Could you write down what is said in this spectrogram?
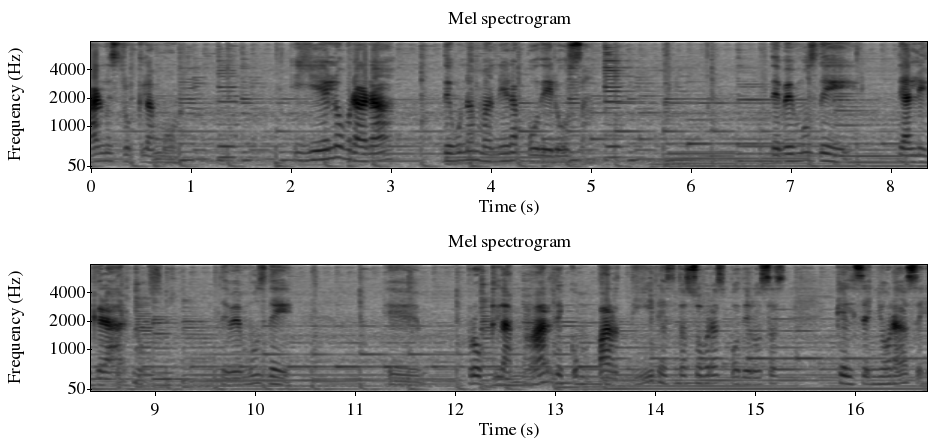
a nuestro clamor y Él obrará de una manera poderosa. Debemos de, alegrarnos, debemos de eh, proclamar, de compartir estas obras poderosas que el Señor hace,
